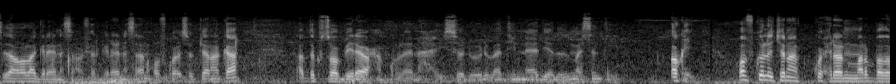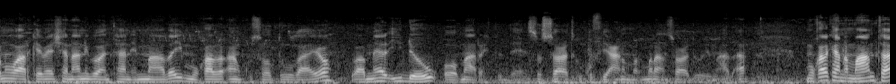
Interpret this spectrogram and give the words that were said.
sidaa oola garanaysaan oo shar garanaysaan qofka cusub channelka hadda kusoo biiray waxaan ku leenahay soo dhawo dhawaatiin aad iyo aad u mahadsantihiin okay qof kule channelka ku xiran mar badan uu arkay meeshan anigoo intaan imaaday muuqaal aan kusoo duubaayo waa meel ii dhow oo maaragta dee soo socodka ku fiican marmar aan socod u imaada muuqaalkana maanta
